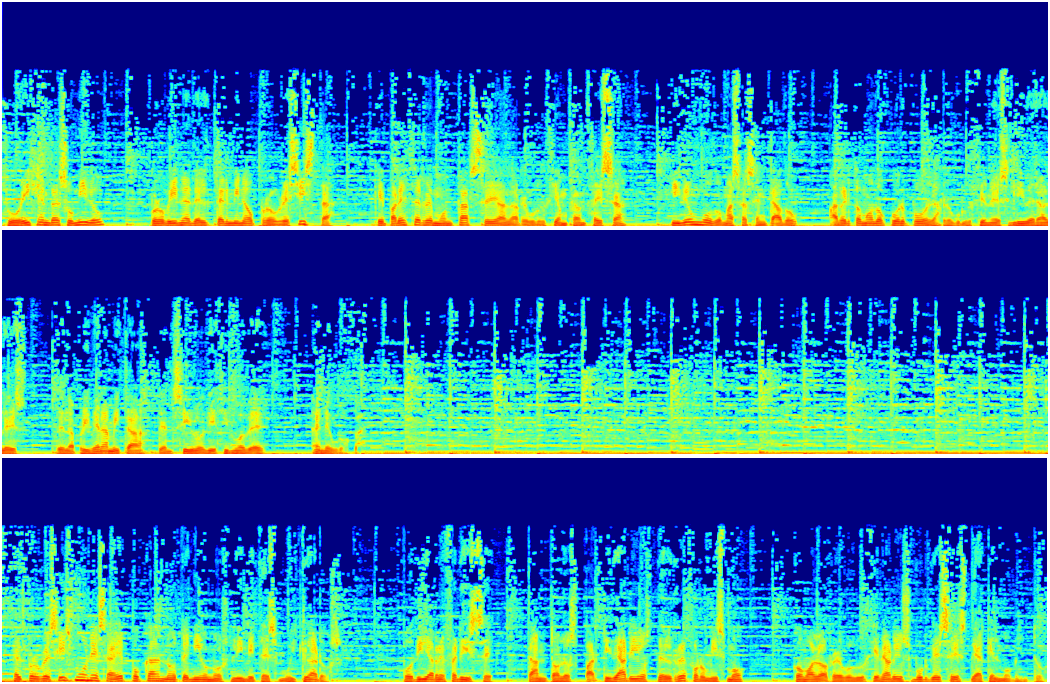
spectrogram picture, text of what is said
Su origen resumido proviene del término progresista, que parece remontarse a la Revolución Francesa y de un modo más asentado haber tomado cuerpo en las revoluciones liberales de la primera mitad del siglo XIX en Europa. El progresismo en esa época no tenía unos límites muy claros. Podía referirse tanto a los partidarios del reformismo como los revolucionarios burgueses de aquel momento.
